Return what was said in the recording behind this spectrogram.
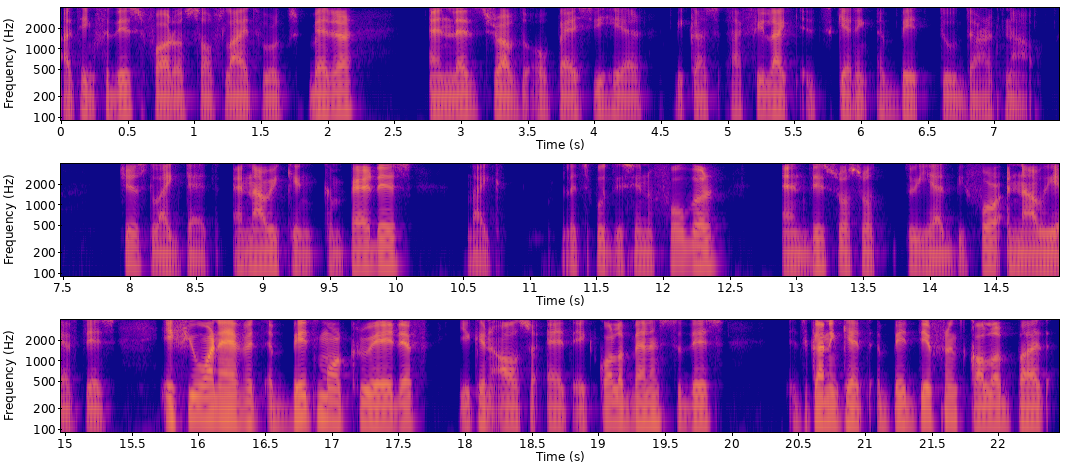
I think for this photo soft light works better. And let's drop the opacity here because I feel like it's getting a bit too dark now. Just like that. And now we can compare this. Like, let's put this in a folder. And this was what we had before. And now we have this. If you want to have it a bit more creative, you can also add a color balance to this. It's to get a bit different color, but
